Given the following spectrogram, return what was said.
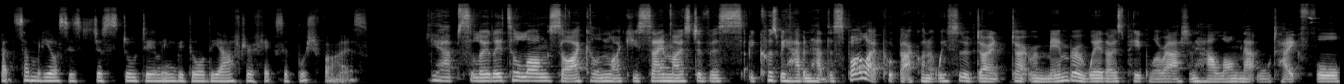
but somebody else is just still dealing with all the after effects of bushfires. Yeah, absolutely. It's a long cycle, and like you say, most of us, because we haven't had the spotlight put back on it, we sort of don't don't remember where those people are at and how long that will take for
